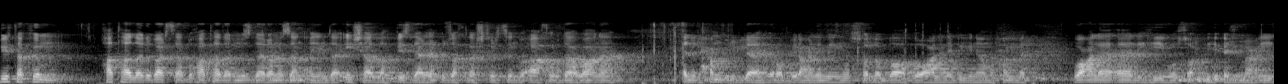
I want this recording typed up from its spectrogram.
bir takım hataları varsa bu hatalarımızı da Ramazan ayında inşallah bizlerden uzaklaştırsın. Ve ahir davana elhamdülillahi rabbil alemin ve sallallahu ala nebiyyina Muhammed ve ala alihi ve sahbihi ecma'in.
